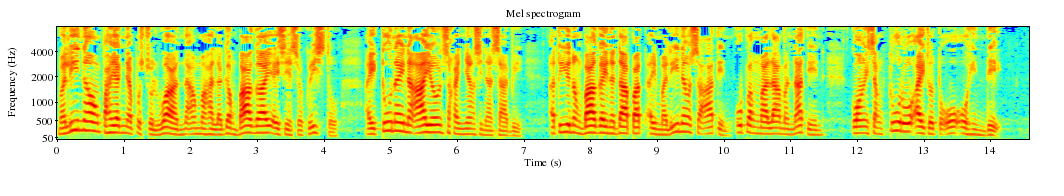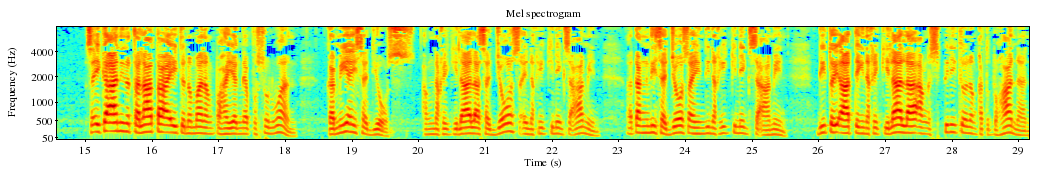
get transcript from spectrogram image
Malinaw ang pahayag ni Apostol Juan na ang mahalagang bagay ay si Yeso Kristo ay tunay na ayon sa kanyang sinasabi. At iyon ang bagay na dapat ay malinaw sa atin upang malaman natin kung ang isang turo ay totoo o hindi. Sa ikaani na talata ay ito naman ang pahayag ni Apostol Juan. Kami ay sa Diyos. Ang nakikilala sa Diyos ay nakikinig sa amin, at ang hindi sa Diyos ay hindi nakikinig sa amin Dito'y ating nakikilala ang espiritu ng katotohanan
